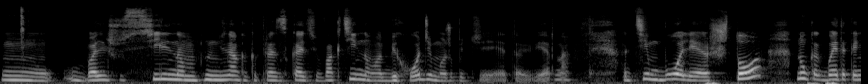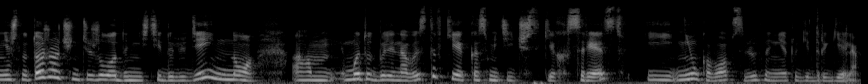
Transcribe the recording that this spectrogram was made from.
большом, сильном, ну, не знаю, как это правильно сказать, в активном обиходе, может быть, это верно. Тем более, что, ну, как бы это, конечно, тоже очень тяжело донести до людей, но эм, мы тут были на выставке косметических средств, и ни у кого абсолютно нету гидрогеля.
